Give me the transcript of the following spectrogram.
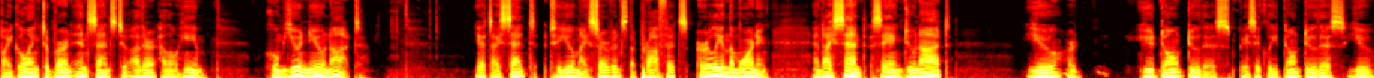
by going to burn incense to other Elohim whom you knew not. Yet I sent to you my servants, the prophets, early in the morning, and I sent, saying, Do not you, or you don't do this. Basically, don't do this. You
